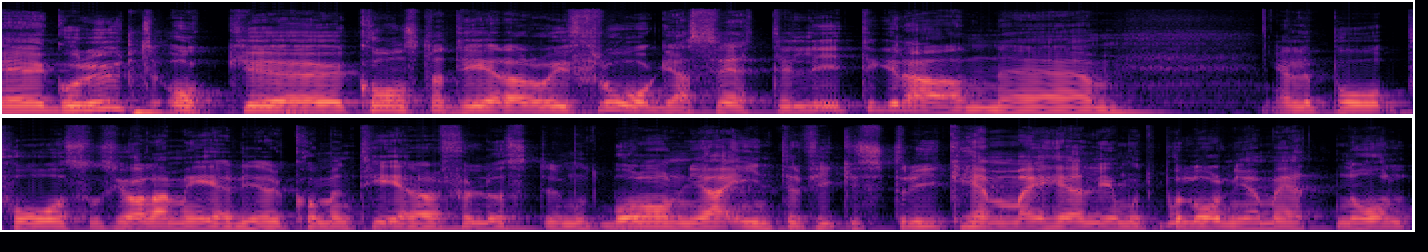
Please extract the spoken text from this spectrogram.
eh går ut och eh, konstaterar och ifrågasätter lite grann, eh, eller på, på sociala medier, kommenterar förlusten mot Bologna. Inte fick ju stryk hemma i helgen mot Bologna med 1-0.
